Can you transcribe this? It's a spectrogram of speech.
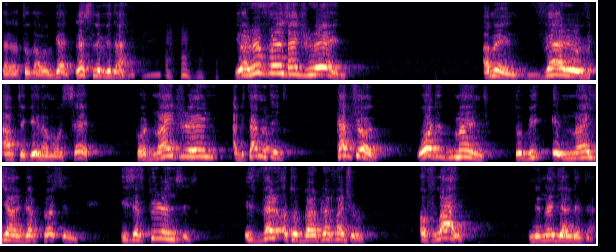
that I thought I would get. Let's leave it at. Your reference to rain. I mean, very, very apt again, I must say. Because night rain, at the time it, captured what it meant to be a Niger person, his experiences, is very autobiographical of life in the Niger Delta.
